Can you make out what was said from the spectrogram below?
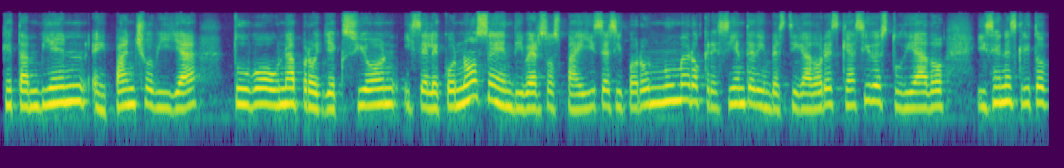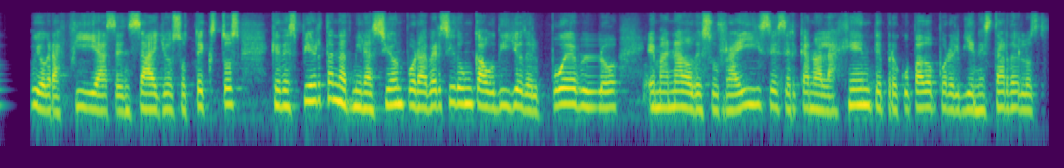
que también eh, Pancho Villa tuvo una proyección y se le conoce en diversos países y por un número creciente de investigadores que ha sido estudiado y se han escrito biografías, ensayos o textos que despiertan admiración por haber sido un caudillo del pueblo, emanado de sus raíces, cercano a la gente, preocupado por el bienestar de los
